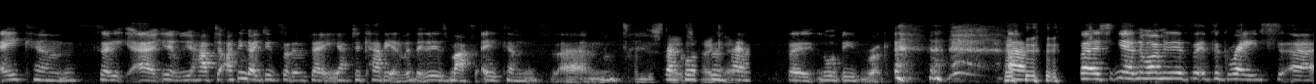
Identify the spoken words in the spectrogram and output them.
Aitken's. So uh, you know you have to. I think I did sort of say you have to caveat with it is Max Aitken's um, record okay. So Lord Beaverbrook. um, but yeah, no, I mean it's it's a great uh,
